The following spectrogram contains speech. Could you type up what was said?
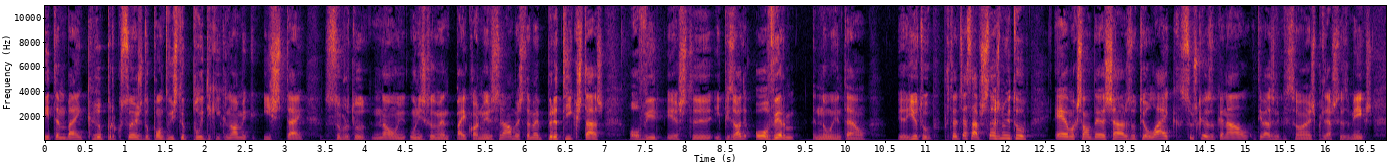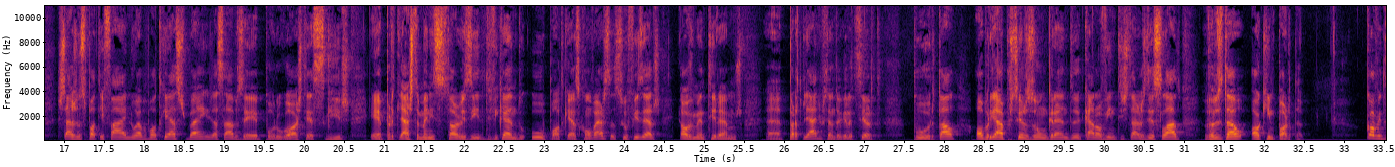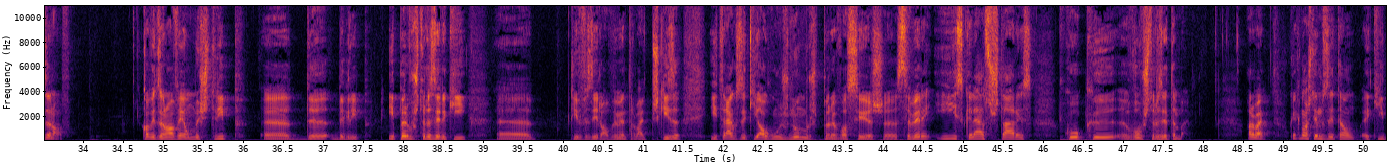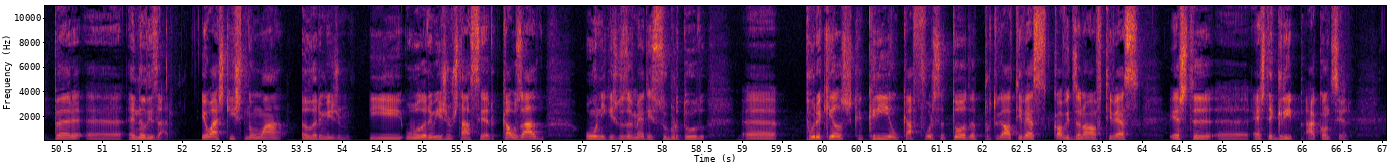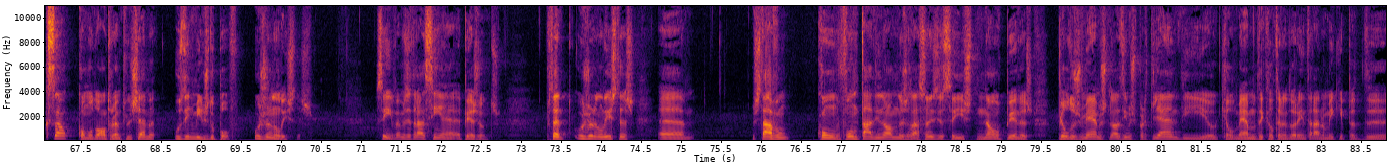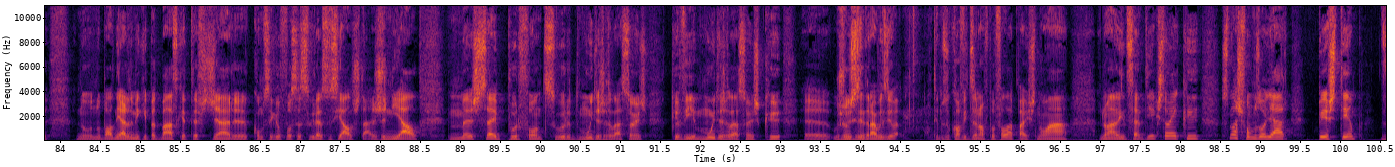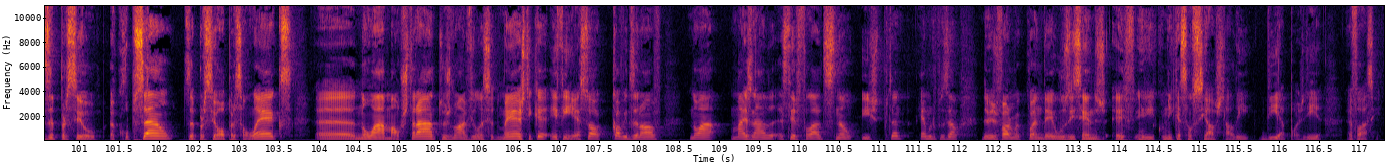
E também que repercussões do ponto de vista político e económico isto tem, sobretudo, não unicamente para a economia nacional, mas também para ti que estás a ouvir este episódio ou a ver-me no então eh, YouTube. Portanto, já sabes, estás no YouTube, é uma questão de deixares o teu like, subscreves o canal, ativar as notificações, partilhar com os teus amigos. Estás no Spotify, no Apple Podcasts, bem, já sabes, é pôr o gosto, é seguires, é partilhar também em stories identificando o podcast Conversa. Se o fizeres, obviamente tiramos uh, partilhar, portanto, agradecer-te por tal. Obrigado por seres um grande caro ouvinte e estares desse lado. Vamos então ao que importa. Covid-19. Covid-19 é uma strip uh, da gripe. E para vos trazer aqui, uh, tive a fazer, obviamente, trabalho de pesquisa e trago-vos aqui alguns números para vocês uh, saberem e, se calhar, assustarem-se com o que vou-vos trazer também. Ora bem, o que é que nós temos então aqui para analisar? Eu acho que isto não há alarmismo. E o alarmismo está a ser causado única e exclusivamente e, sobretudo, uh, por aqueles que queriam que à força toda Portugal tivesse Covid-19, tivesse este, uh, esta gripe a acontecer. Que são, como o Donald Trump lhe chama, os inimigos do povo, os jornalistas. Sim, vamos entrar assim a, a pé juntos. Portanto, os jornalistas uh, estavam com vontade enorme nas relações, eu sei isto não apenas pelos memes que nós íamos partilhando e aquele meme daquele treinador a entrar numa equipa de no, no balneário de uma equipa de basquete a festejar eh, como se aquilo fosse a segurança social, está genial, mas sei por fonte segura de muitas redações que havia muitas redações que uh, os jornalistas entravam e diziam ah, não temos o Covid-19 para falar, pá, isto não há, não há nada interessante. E a questão é que, se nós formos olhar para este tempo, desapareceu a corrupção, desapareceu a Operação Lex, uh, não há maus tratos, não há violência doméstica, enfim, é só Covid-19, não há mais nada a ser falado senão isto. Portanto, é manipulação, da mesma forma quando é os incêndios e a comunicação social está ali dia após dia a falar assim.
